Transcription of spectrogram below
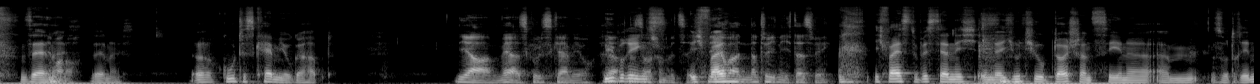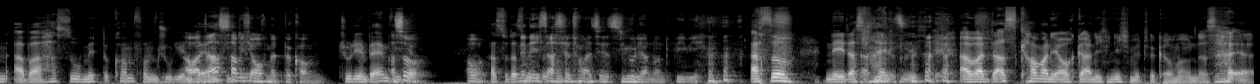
sehr Immer nice, noch. Sehr nice. Äh, gutes Cameo gehabt. Ja, mehr als gutes Cameo. Übrigens, ja, ich weiß, nee, aber natürlich nicht deswegen. Ich weiß, du bist ja nicht in der YouTube-Deutschland-Szene ähm, so drin, aber hast du mitbekommen von Julian Aber Bam das habe ich auch mitbekommen. Julian Bam. Ach so. Oh, hast du das Nee, nee ich dachte, du meinst jetzt Julian und Bibi. Ach so, nee, das weiß ich nicht. Aber das kann man ja auch gar nicht nicht mitbekommen haben. Das war ja.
